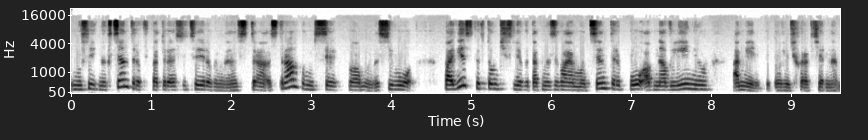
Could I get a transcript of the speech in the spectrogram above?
мыслительных центров, которые ассоциированы с, Трампом, с, с его повесткой, в том числе вот так называемый Центр по обновлению Америки, тоже очень характерное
